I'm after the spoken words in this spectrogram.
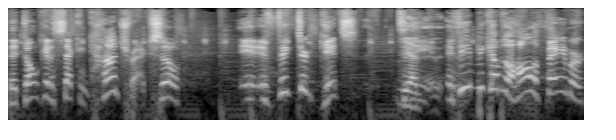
that don't get a second contract. So if Victor gets, to Yeah. the, if he becomes a Hall of Famer,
